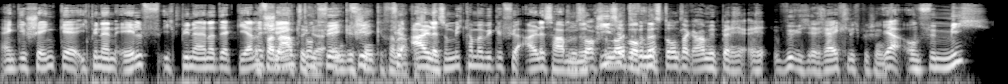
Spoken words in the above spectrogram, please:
ein Geschenke, ich bin ein Elf, ich bin einer, der gerne schenkt und für, für, für alles. Und mich kann man wirklich für alles haben. Du hast auch schon diese Leute von Woche. der Stone Army wirklich reichlich beschenkt. Ja, und für mich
